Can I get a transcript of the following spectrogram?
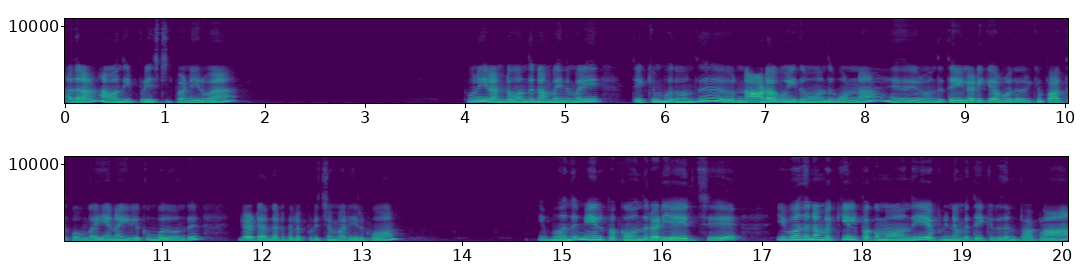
அதனால் நான் வந்து இப்படி ஸ்டிச் பண்ணிடுவேன் துணி ரெண்டும் வந்து நம்ம இந்த மாதிரி தைக்கும்போது வந்து நாடாவும் இதுவும் வந்து ஒன்றா இது வந்து தையல் அடிக்காத வரைக்கும் பார்த்துக்கோங்க. ஏன்னா இழுக்கும்போது வந்து இல்லாட்டி அந்த இடத்துல பிடிச்ச மாதிரி இருக்கும். இப்போ வந்து மேல் பக்கம் வந்து ரெடி ஆயிடுச்சு இப்போ வந்து நம்ம கீழ் பக்கமாக வந்து எப்படி நம்ம தைக்கிறதுன்னு பார்க்கலாம்.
